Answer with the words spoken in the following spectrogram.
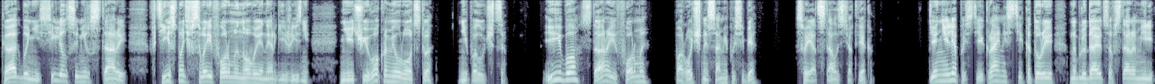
Как бы ни силился мир старый, втиснуть в свои формы новые энергии жизни, ничего, кроме уродства, не получится. Ибо старые формы порочны сами по себе своей отсталостью от века. Те нелепости и крайности, которые наблюдаются в старом мире,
